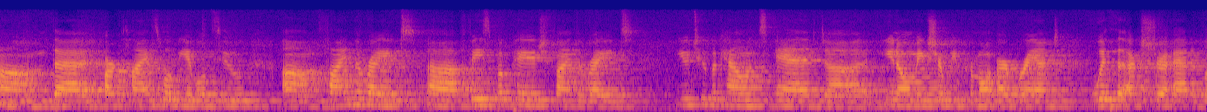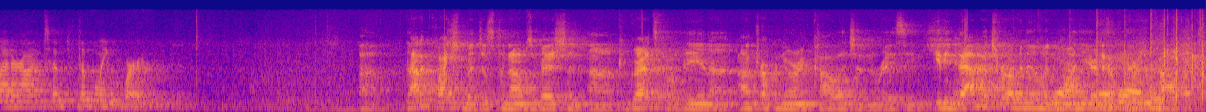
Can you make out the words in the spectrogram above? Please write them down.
um, that our clients will be able to um, find the right uh, Facebook page, find the right YouTube account, and uh, you know make sure we promote our brand with the extra added letter onto the blink word. Uh, Not a question, but just an observation. Uh, Congrats for being an entrepreneur in college and raising, getting that much revenue in one year to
